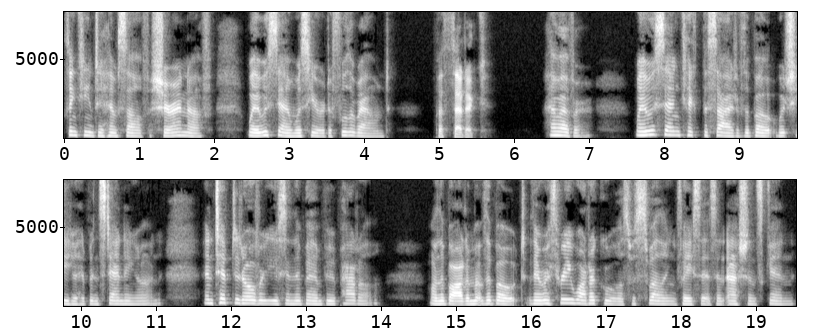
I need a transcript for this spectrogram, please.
thinking to himself, sure enough, Wei Wuxian was here to fool around. Pathetic. However, Wei Wuxian kicked the side of the boat which he had been standing on, and tipped it over using the bamboo paddle. On the bottom of the boat there were three water ghouls with swelling faces and ashen skin,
